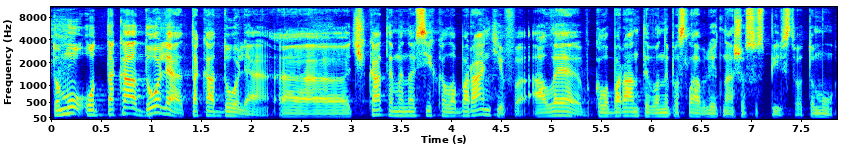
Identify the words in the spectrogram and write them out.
Тому от така доля, така доля е, чекатиме на всіх колаборантів, але колаборанти вони послаблюють наше суспільство. Тому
